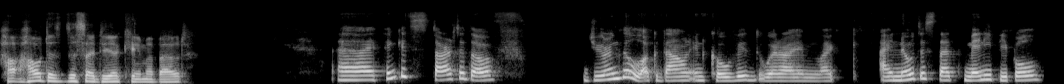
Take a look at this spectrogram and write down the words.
how how does this idea came about? Uh, I think it started off during the lockdown in COVID, where I'm like, I noticed that many people,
